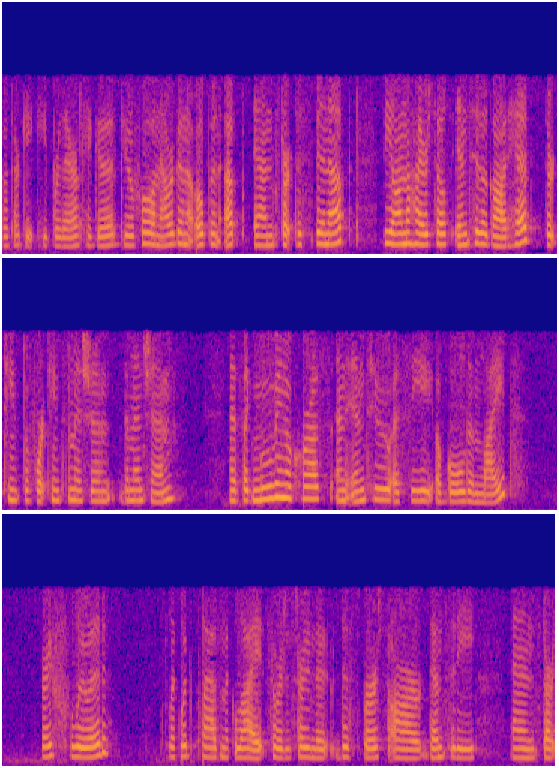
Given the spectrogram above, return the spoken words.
So it's our gatekeeper there. Okay, good, beautiful. And now we're going to open up and start to spin up beyond the higher self into the Godhead, 13th to 14th dimension. dimension. And it's like moving across and into a sea of golden light. Very fluid, liquid plasmic light. So we're just starting to disperse our density and start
